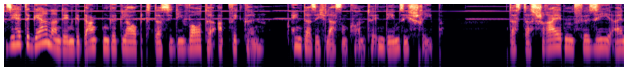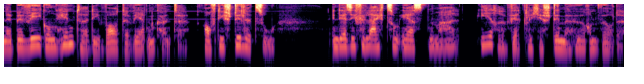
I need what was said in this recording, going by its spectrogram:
Sie hätte gern an den Gedanken geglaubt, dass sie die Worte abwickeln, hinter sich lassen konnte, indem sie schrieb. Dass das Schreiben für sie eine Bewegung hinter die Worte werden könnte, auf die Stille zu, in der sie vielleicht zum ersten Mal ihre wirkliche Stimme hören würde.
